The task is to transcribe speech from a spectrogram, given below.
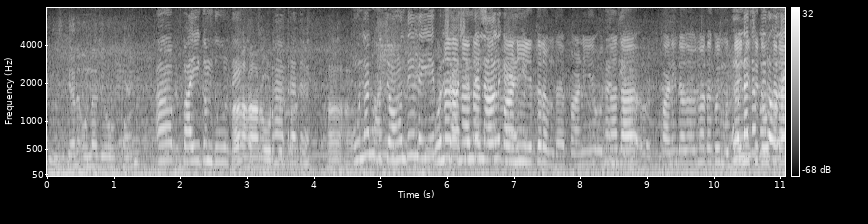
ਤੁਸੀਂ ਕਹਿੰਦੇ ਉਹਨਾਂ ਦੇ ਉਹ ਕੌਣ? ਆ ਬਾਈ ਗਮਦੂਰ ਦੇ। ਹਾਂ ਹਾਂ ਰੋਡ ਤੇ ਬ੍ਰਦਰ ਹਾਂ ਹਾਂ। ਉਹਨਾਂ ਨੂੰ ਬਚਾਉਣ ਦੇ ਲਈ ਇਹ ਪ੍ਰਸ਼ਾਸਨ ਦੇ ਨਾਲ ਗਏ ਪਾਣੀ ਇੱਧਰ ਆਉਂਦਾ ਹੈ ਪਾਣੀ ਉਹਨਾਂ ਦਾ ਪਾਣੀ ਦਾ ਤਾਂ ਉਹਨਾਂ ਦਾ ਕੋਈ ਮੁੱਦਾ ਹੀ ਉਹਨਾਂ ਨਹੀਂ ਸੀ ਦੋ ਕੋਈ ਦਾ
